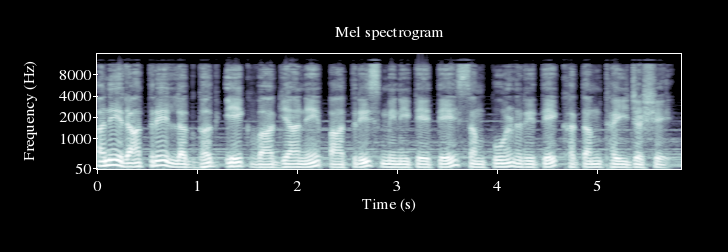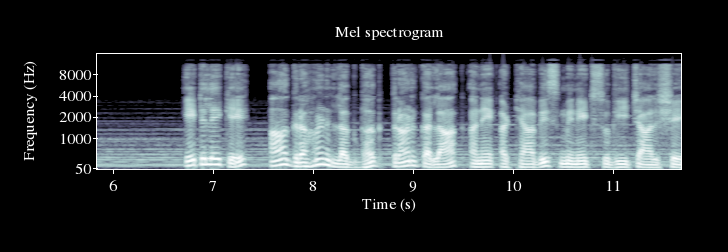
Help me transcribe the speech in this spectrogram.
અને રાત્રે લગભગ એક વાગ્યાને પાંત્રીસ મિનિટે તે સંપૂર્ણ રીતે ખતમ થઈ જશે. એટલે કે, આ ગ્રહણ લગભગ ત્રણ કલાક અને અઠ્યાવીસ મિનિટ સુધી ચાલશે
